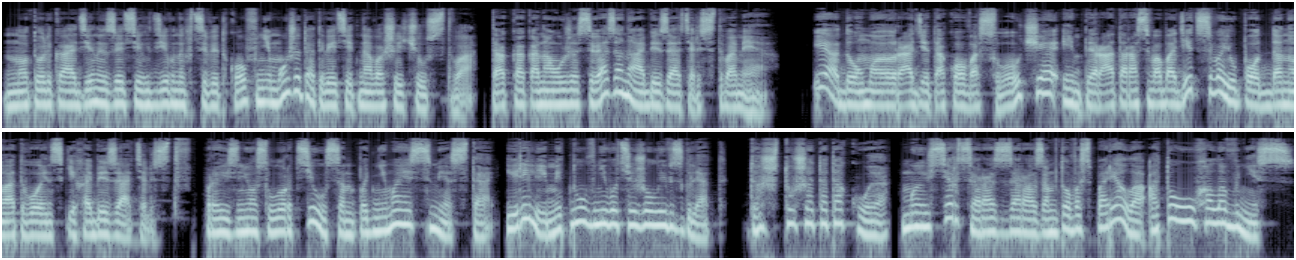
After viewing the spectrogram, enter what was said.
«Но только один из этих дивных цветков не может ответить на ваши чувства, так как она уже связана обязательствами. Я думаю, ради такого случая император освободит свою подданную от воинских обязательств», — произнес лорд Тиусон, поднимаясь с места, и Рилли метнул в него тяжелый взгляд. «Да что ж это такое? Мое сердце раз за разом то воспаряло, а то ухало вниз».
